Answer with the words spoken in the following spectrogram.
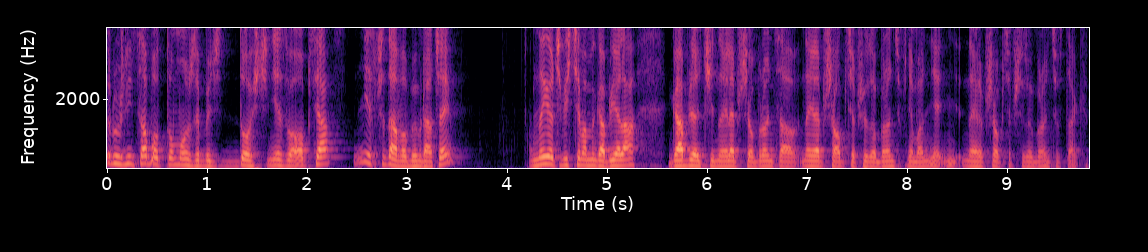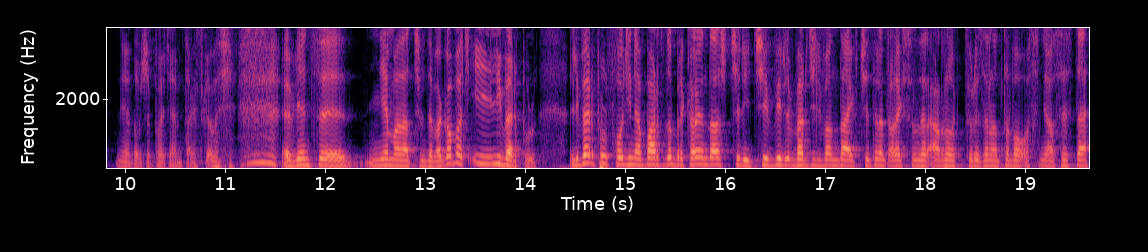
różnicowo to może być dość niezła opcja. Nie sprzedawałbym raczej. No i oczywiście mamy Gabriela. Gabriel, czyli najlepszy obrońca, najlepsza opcja wśród obrońców. Nie ma, nie, najlepsza opcja wśród obrońców, tak, nie, dobrze powiedziałem, tak, zgadza się. Więc y, nie ma nad czym dywagować. I Liverpool. Liverpool wchodzi na bardzo dobry kalendarz, czyli czy Vir- Virgil van Dijk, czy Trent Alexander-Arnold, który zanotował ostatnią asystę,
